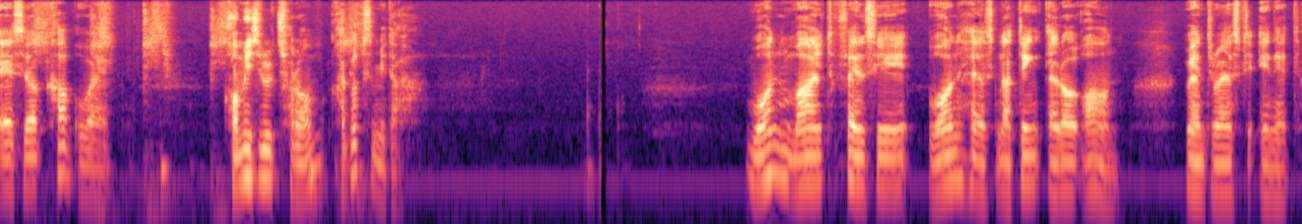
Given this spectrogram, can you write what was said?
as a cobweb. 거미줄처럼 가볍습니다. One might fancy one has nothing at all on when dressed in it.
